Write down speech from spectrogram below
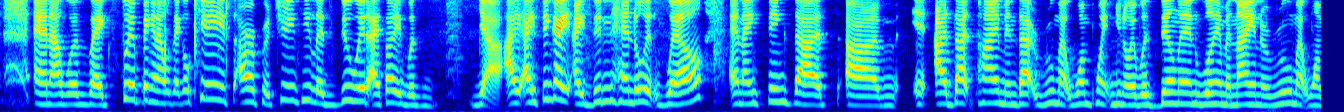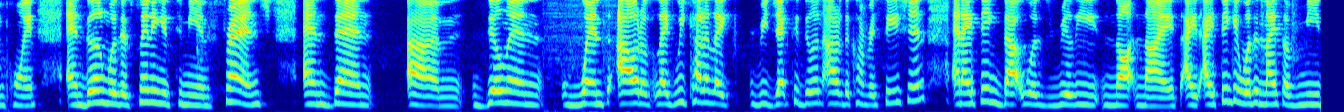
and I was like flipping and I was like, okay, it's our opportunity, let's do it. I thought it was, yeah, I, I think I, I didn't handle it well. And I think that um, it, at that time in that room at one point, you know, it was Dillon, William, and I in a room at one point, and Dillon was explaining it to me in French. And then um, Dillon went out of like we kind of like rejected Dillon out of the conversation, and I think that was really not nice. I, I think it wasn't nice of me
